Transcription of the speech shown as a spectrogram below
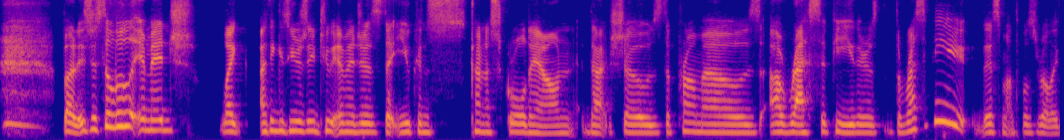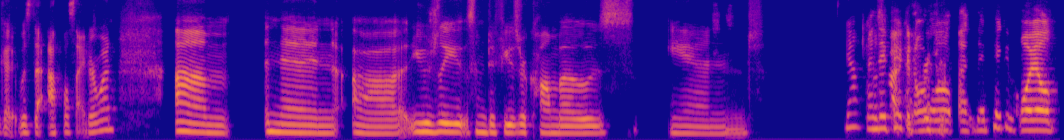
but it's just a little image. Like I think it's usually two images that you can s- kind of scroll down that shows the promos, a recipe. There's the recipe this month was really good. It was the apple cider one. Um, and then uh usually some diffuser combos and yeah and they pick an oil uh, they pick an oil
